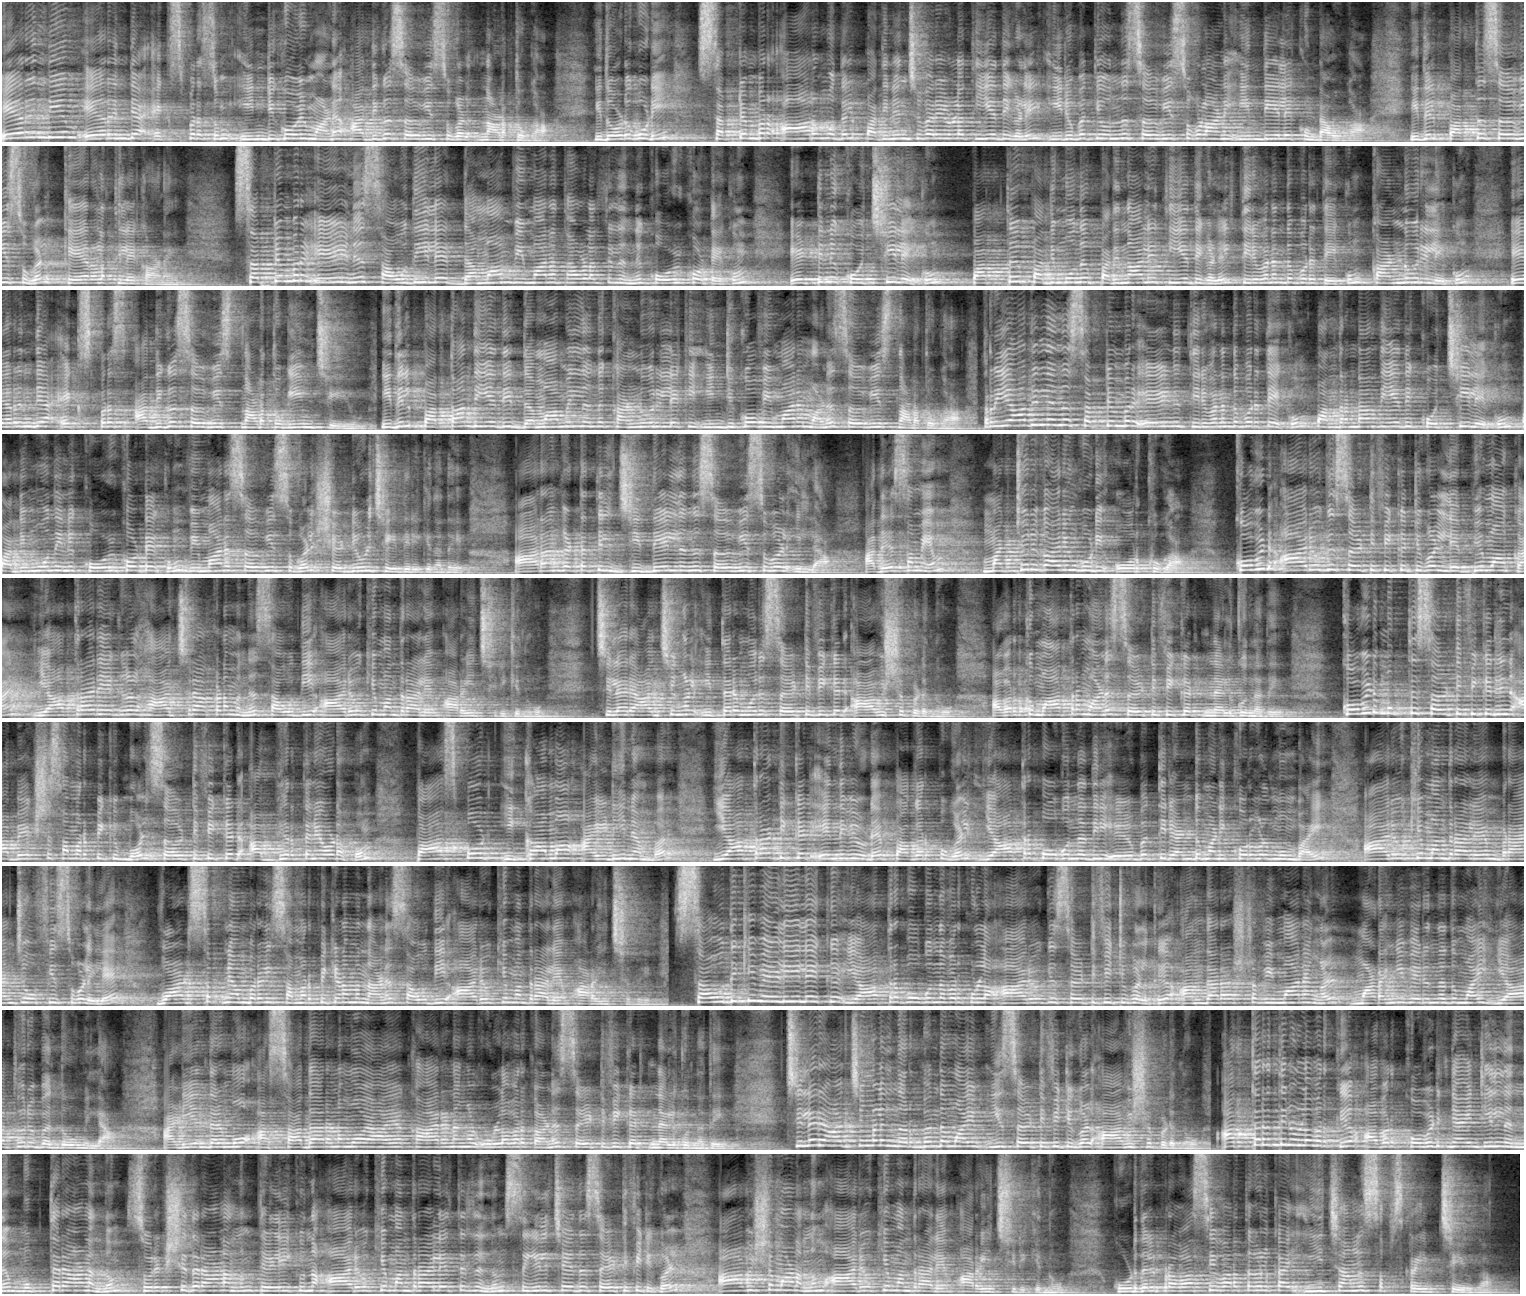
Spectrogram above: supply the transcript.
എയർ ഇന്ത്യയും എയർ ഇന്ത്യ എക്സ്പ്രസും ഇൻഡിഗോയുമാണ് അധിക സർവീസുകൾ നടത്തുക. ഇതോടുകൂടി സെപ്റ്റംബർ ആറ് മുതൽ പതിനഞ്ച് വരെയുള്ള തീയതികളിൽ ഇരുപത്തിയൊന്ന് സർവീസുകളാണ് ഇന്ത്യയിലേക്ക് ഉണ്ടാവുക ഇതിൽ പത്ത് സർവീസുകൾ കേരളത്തിലേക്കാണ്. സെപ്റ്റംബർ ഏഴിന് സൗദിയിലെ ദമാം വിമാനത്താവളത്തിൽ നിന്ന് കോഴിക്കോട്ടേക്കും എട്ടിന് കൊച്ചിയിലേക്കും പത്ത് പതിനാല് തീയതികളിൽ തിരുവനന്തപുരത്തേക്കും കണ്ണൂരിലേക്കും എയർ ഇന്ത്യ എക്സ്പ്രസ് അധിക സർവീസ് നടത്തുകയും ചെയ്യും. ഇതിൽ പത്താം തീയതി ദമാമിൽ നിന്ന് കണ്ണൂരിലേക്ക് ഇൻഡിഗോ വിമാനമാണ് സർവീസ് നടത്തുക. റിയാദിൽ നിന്ന് സെപ്റ്റംബർ ഏഴിന് തിരുവനന്തപുരത്തേക്കും പന്ത്രണ്ടാം തീയതി കൊച്ചിയിലേക്കും പതിമൂന്നിന് കോഴിക്കോട്ടേക്കും വിമാന സർവീസുകൾ ഷെഡ്യൂൾ ചെയ്തിരിക്കുന്നത്. ആറാം ഘട്ടത്തിൽ ജിദ്ദയിൽ നിന്ന് സർവീസുകൾ ഇല്ല. അതേസമയം മറ്റൊരു കാര്യം കൂടി ഓർക്കുക. സർട്ടിഫിക്കറ്റുകൾ ലഭ്യമാക്കാൻ യാത്രാരേഖകൾ ഹാജരാക്കണമെന്ന് സൗദി ആരോഗ്യ മന്ത്രാലയം അറിയിച്ചിരിക്കുന്നു. ചില രാജ്യങ്ങൾ ഇത്തരമൊരു സർട്ടിഫിക്കറ്റ് ആവശ്യപ്പെടുന്നു. അവർക്ക് മാത്രമാണ് സർട്ടിഫിക്കറ്റ് നൽകുന്നത്. കോവിഡ് മുക്ത സർട്ടിഫിക്കറ്റിന് അപേക്ഷ സമർപ്പിക്കുമ്പോൾ സർട്ടിഫിക്കറ്റ് അഭ്യർത്ഥനയോടൊപ്പം പാസ്പോർട്ട് ഇഖാമ ഐ ഡി നമ്പർ യാത്രാ ടിക്കറ്റ് എന്നിവയുടെ പകർപ്പുകൾ യാത്ര പോകുന്നതിന് എഴുപത്തിരണ്ട് മണിക്കൂറുകൾ മുമ്പായി ആരോഗ്യ മന്ത്രാലയം ബ്രാഞ്ച് ഓഫീസുകളിലെ വാട്സപ്പ് നമ്പറിൽ സമർപ്പിക്കണമെന്നാണ് സൗദി ആരോഗ്യ മന്ത്രാലയം അറിയിച്ചത്. സൗദിക്ക് വേളിയിലേക്ക് യാത്ര പോകുന്നവർക്കുള്ള ആരോഗ്യ സർട്ടിഫിക്കറ്റുകൾക്ക് അന്താരാഷ്ട്ര വിമാനങ്ങൾ മടങ്ങി വരുന്നതുമായി യാതൊരു ബന്ധവുമില്ല. അടിയന്തരമോ അസാധാരണമോ ആയ കാരണങ്ങൾ ഉള്ളവർക്കാണ് സർട്ടിഫിക്കറ്റ് നൽകുന്നത്. ചില രാജ്യങ്ങളിൽ നിർബന്ധമായും ഈ സർട്ടിഫിക്കറ്റുകൾ ആവശ്യപ്പെടുന്നു. അത്തരത്തിലുള്ളവർക്ക് അവർ കോവിഡ് നയന്റീനിൽ നിന്ന് മുക്തരാണെന്നും സുരക്ഷിതരാണെന്നും തെളിയിക്കുന്ന ആരോഗ്യ മന്ത്രാലയത്തിൽ നിന്നും സീൽ ചെയ്ത സർട്ടിഫിക്കറ്റുകൾ ആവശ്യമാണെന്നും ആരോഗ്യ മന്ത്രാലയം അറിയിച്ചിരിക്കുന്നു. കൂടുതൽ പ്രവാസി വാർത്തകൾക്കായി ഈ ചാനൽ സബ്സ്ക്രൈബ് ചെയ്യുക.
